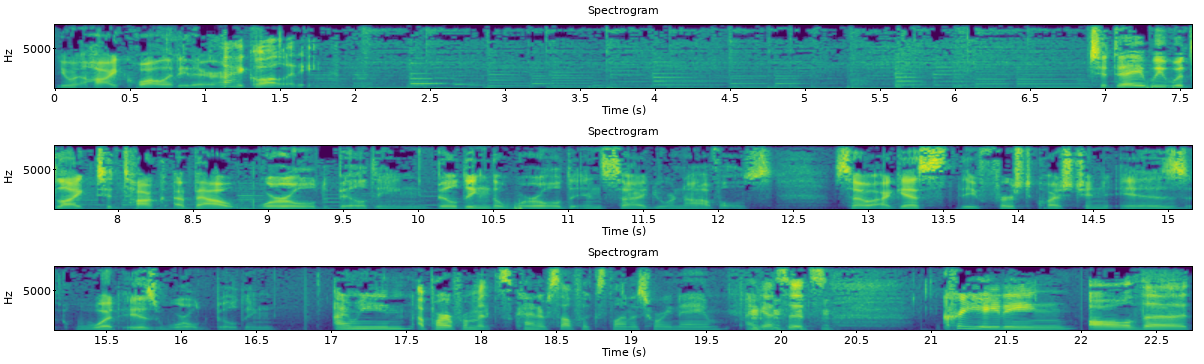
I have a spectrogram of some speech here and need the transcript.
You went high quality there. High quality. Today we would like to talk about world building, building the world inside your novels. So I guess the first question is, what is world building? I mean, apart from its kind of self-explanatory name, I guess it's creating all the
